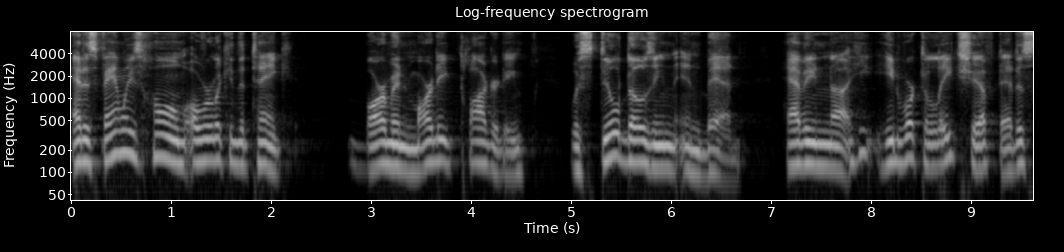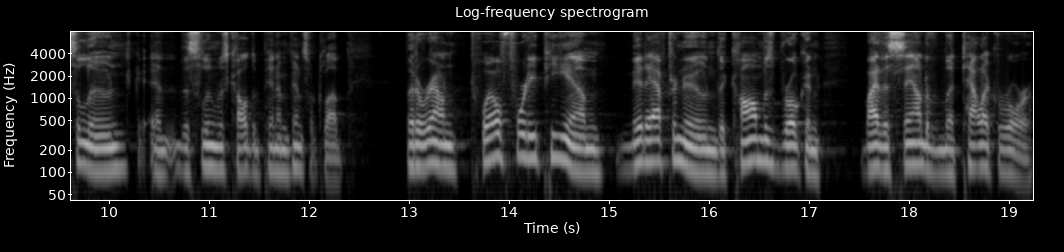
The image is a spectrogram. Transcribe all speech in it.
At his family's home overlooking the tank, barman Marty Clougherty was still dozing in bed. Having uh, he he'd worked a late shift at his saloon, and the saloon was called the Pen and Pencil Club. But around 12:40 p.m. mid-afternoon, the calm was broken by the sound of a metallic roar.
